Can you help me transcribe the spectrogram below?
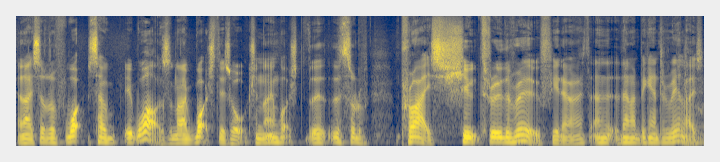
And I sort of what so it was, and I watched this auction. And I watched the, the sort of price shoot through the roof, you know, and then I began to realise,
